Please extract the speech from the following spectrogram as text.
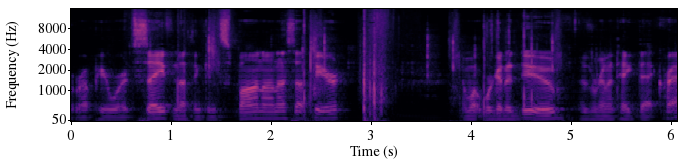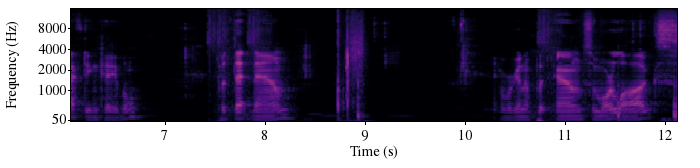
We're up here where it's safe. Nothing can spawn on us up here. And what we're going to do is we're going to take that crafting table, put that down, and we're going to put down some more logs.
